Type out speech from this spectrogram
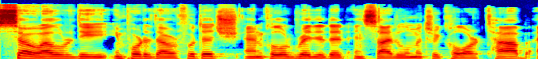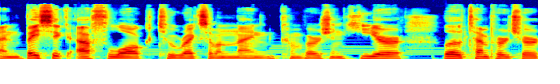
So I already imported our footage and color graded it inside the Lumetri color tab and basic f-log to Rec 709 conversion here, little temperature,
